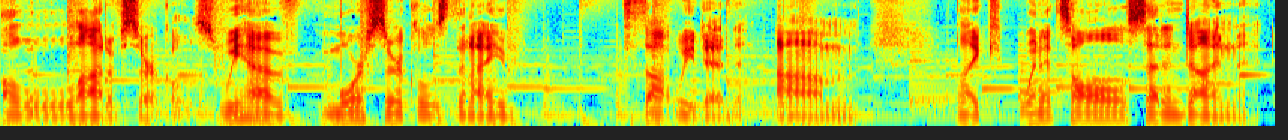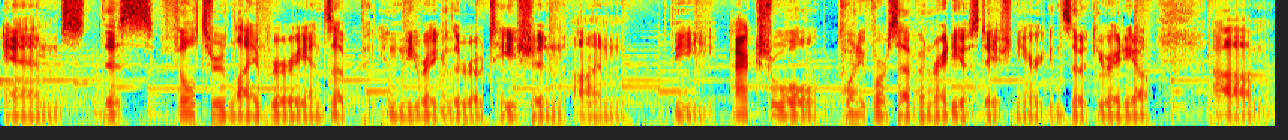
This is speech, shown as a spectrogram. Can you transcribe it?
a lot of circles. We have more circles than i thought we did. Um like when it's all said and done, and this filtered library ends up in the regular rotation on the actual 24/7 radio station here at Gensokyo Radio, um,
